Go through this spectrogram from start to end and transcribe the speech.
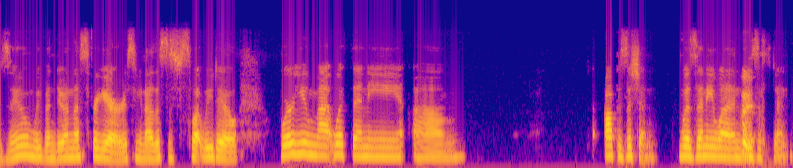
Zoom, we've been doing this for years. You know, this is just what we do. Were you met with any um, opposition? Was anyone resistant?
